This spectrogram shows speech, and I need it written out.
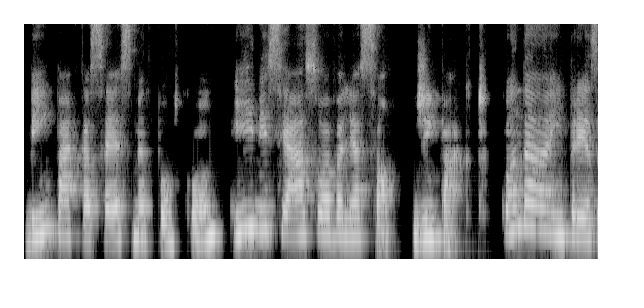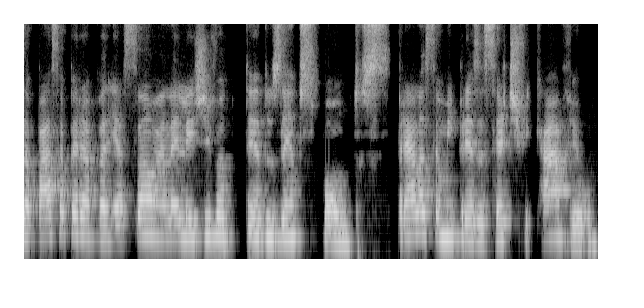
beimpactassessment.com e iniciar a sua avaliação de impacto. Quando a empresa passa pela avaliação, ela é elegível a ter 200 pontos. Para ela ser uma empresa certificável,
